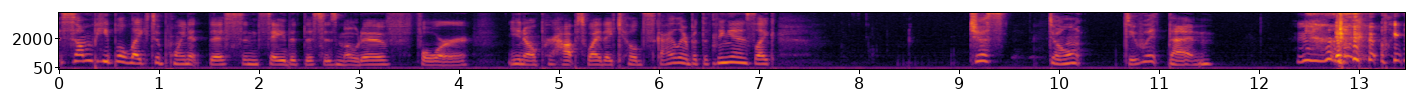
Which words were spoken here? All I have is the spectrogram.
some people like to point at this and say that this is motive for, you know, perhaps why they killed Skylar, but the thing is like just don't do it then. like,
